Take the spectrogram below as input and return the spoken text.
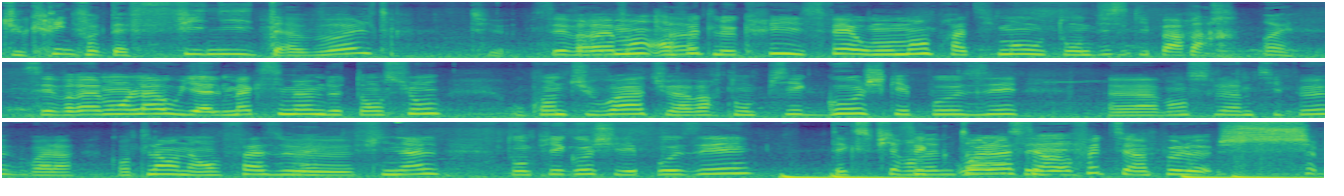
tu cries une fois que tu as fini ta volte. Tu C'est vraiment, en fait, le cri, il se fait au moment pratiquement où ton disque il part. Ouais. C'est vraiment là où il y a le maximum de tension, où quand tu vois, tu vas avoir ton pied gauche qui est posé, euh, avance-le un petit peu, voilà. Quand là on est en phase euh, finale, ton pied gauche il est posé. T'expires en même temps. voilà, c'est- en fait c'est un peu le chut,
